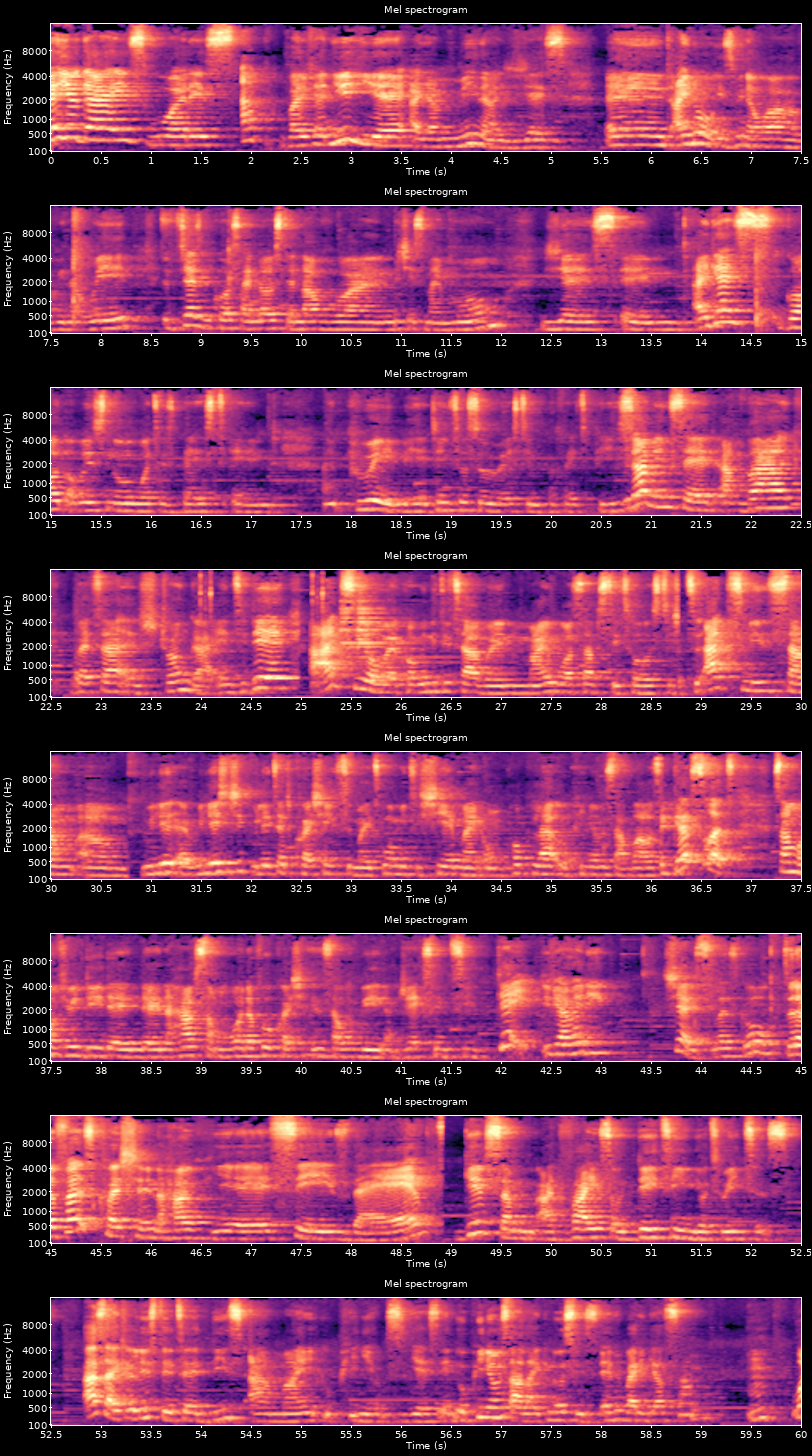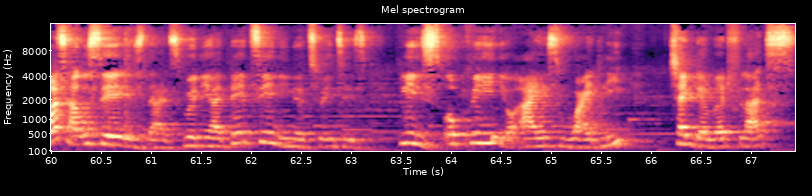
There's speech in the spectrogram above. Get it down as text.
Hey you guys, what is up? If you're new here, I am Mina, yes. And I know it's been a while I've been away. It's just because I lost a loved one, which is my mom. Yes, and I guess God always knows what is best and I pray may her gentle soul rest in perfect peace. With that being said, I'm back better and stronger. And today, I asked you on my community tab and my WhatsApp status to, to ask me some um, rela uh, relationship related questions you might want me to share my unpopular opinions about. And guess what? Some of you did, and then I have some wonderful questions I will be addressing today. If you are ready, Cheers, let's go. So the first question I have here says that give some advice on dating in your 20s. As I clearly stated, these are my opinions. Yes, and opinions are like noses. Everybody gets some. Hmm? What I would say is that when you are dating in your 20s, please open your eyes widely, check the red flags,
